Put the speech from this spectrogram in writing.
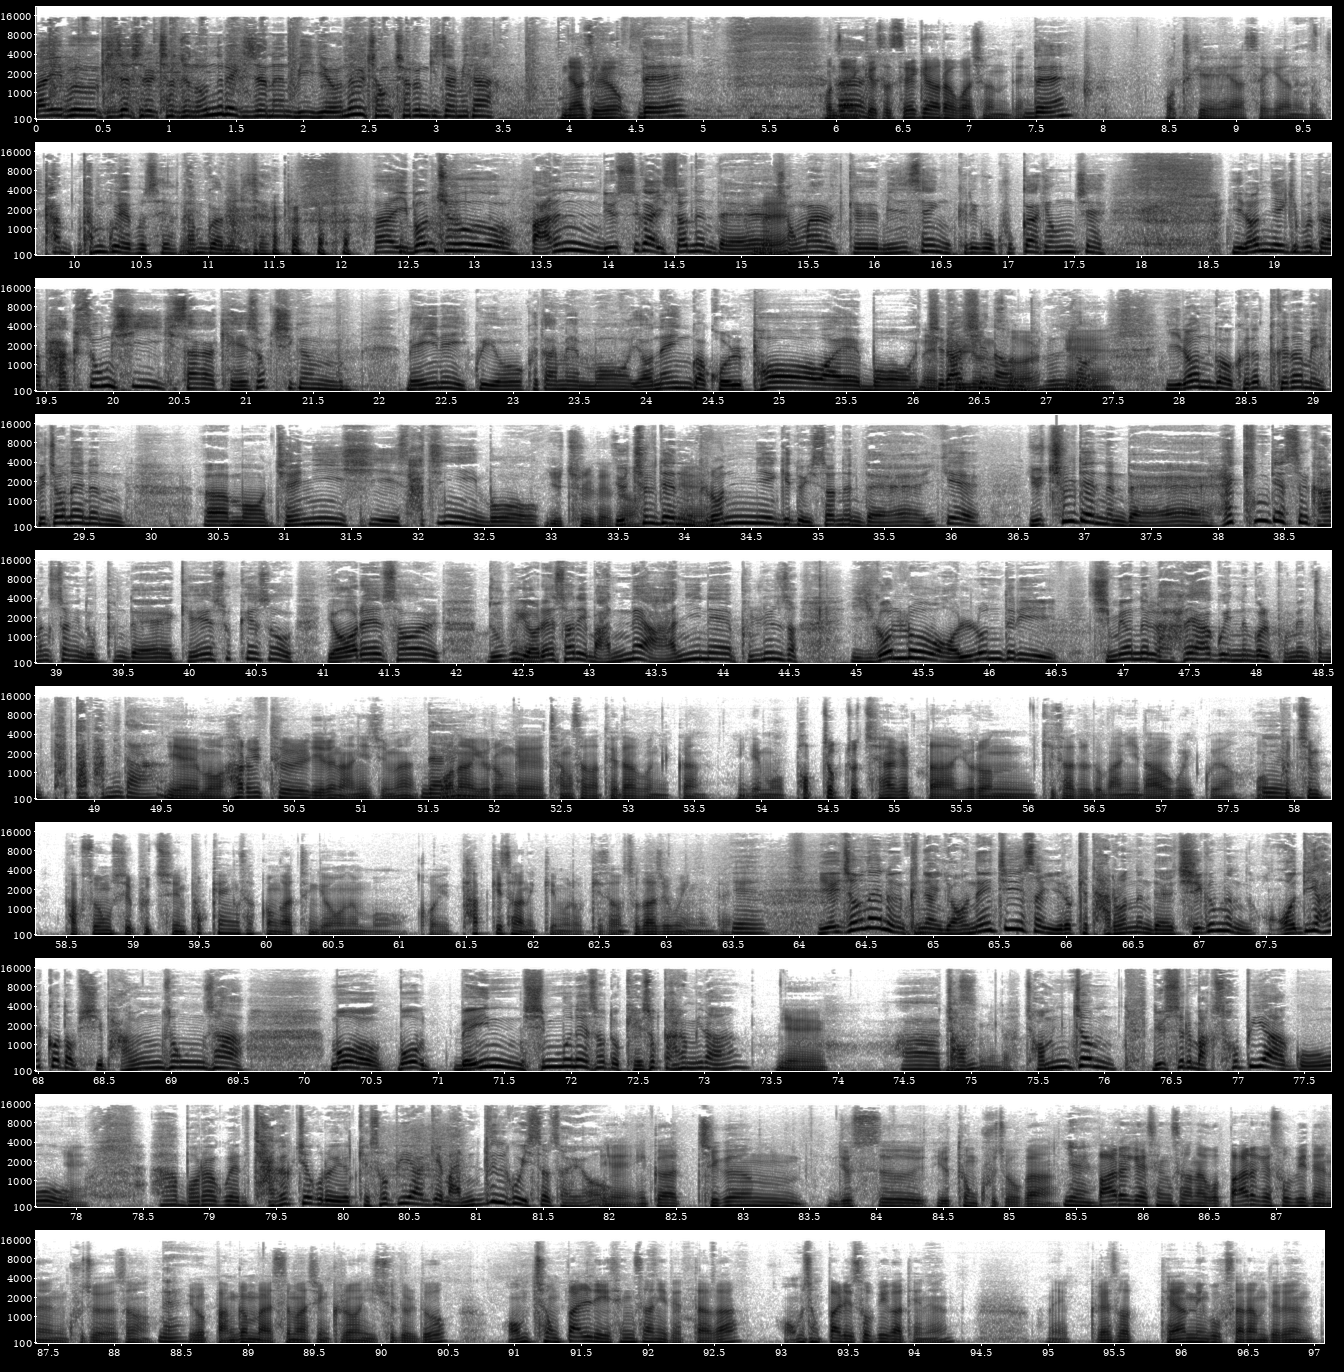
라이브 기자실을 찾은 오늘의 기자는 미디어널 정철은 기자입니다. 안녕하세요. 네. 원장님께서 아, 세게 하라고 하셨는데. 네. 어떻게 해야 세게 하는 건지. 탐, 탐구해 보세요. 네. 탐구하는 기자. 아, 이번 주 많은 뉴스가 있었는데 네. 정말 그 민생 그리고 국가 경제 이런 얘기보다 박숭씨 기사가 계속 지금 메인에 있고요. 그다음에 뭐 연예인과 골퍼와의 뭐 네, 지라시 나온 분석 예. 이런 거 그, 그다음에 그 전에는 어, 뭐, 제니 씨 사진이 뭐. 유출돼서. 유출된 예. 그런 얘기도 있었는데, 이게 유출됐는데 해킹됐을 가능성이 높은데 계속해서 열애설 누구 네. 열애설이 맞네 아니네 불륜설 이걸로 언론들이 지면을 할애하고 있는 걸 보면 좀 답답합니다. 예, 뭐 하루 이틀 일은 아니지만 네. 워낙 이런 게 장사가 되다 보니까 이게 뭐 법적 조치하겠다 이런 기사들도 많이 나오고 있고요. 뭐 예. 부친 박수홍 씨 부친 폭행 사건 같은 경우는 뭐 거의 탑 기사 느낌으로 기사가 쏟아지고 있는데. 예. 예전에는 그냥 연예지에서 이렇게 다뤘는데 지금은 어디 할 것 없이 방송사 뭐뭐 뭐 메인 신문에서도 계속 다룹니다. 예. 아, 점, 점점 네. 뉴스를 막 소비하고 예. 아 뭐라고 해야 돼 자극적으로 이렇게 소비하게 만들고 있어서요. 예, 그러니까 지금 뉴스 유통 구조가 예. 빠르게 생산하고 빠르게 소비되는 구조여서 네. 요 방금 말씀하신 그런 이슈들도 엄청 빨리 생산이 됐다가 엄청 빨리 소비가 되는. 네, 그래서 대한민국 사람들은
